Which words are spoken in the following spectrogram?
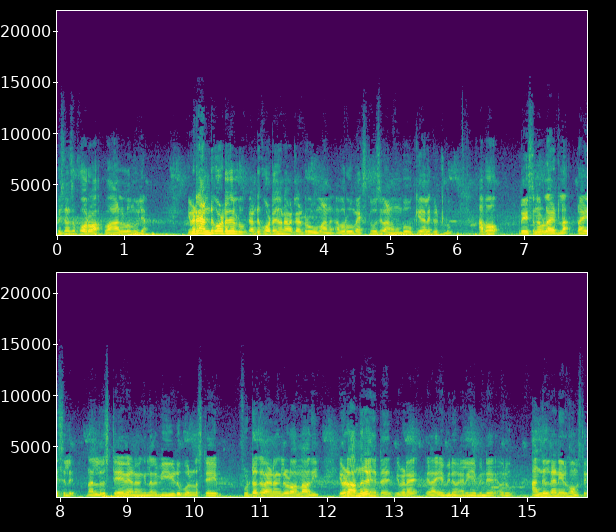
ബിസിനസ് കുറവാണ് അപ്പോൾ ആളുകളൊന്നുമില്ല. ഇവിടെ രണ്ട് കോട്ടേജേ ഉള്ളൂ. രണ്ട് കോട്ടേജ് പറയാൻ പറ്റില്ല. രണ്ട് റൂമാണ്. അപ്പോൾ റൂം എക്സ്ക്ലൂസീവ് ആണ്. മുമ്പ് ബുക്ക് ചെയ്താലേ കിട്ടുള്ളൂ. അപ്പോൾ റീസണബിൾ ആയിട്ടുള്ള പ്രൈസിൽ നല്ലൊരു സ്റ്റേ വേണമെങ്കിൽ നല്ല വീട് പോലുള്ള സ്റ്റേയും ഫുഡൊക്കെ വേണമെങ്കിൽ ഇവിടെ വന്നാൽ മതി. ഇവിടെ വന്നു കഴിഞ്ഞിട്ട് ഇവിടെ എബിനോ അല്ലെങ്കിൽ എബിന്റെ ഒരു അങ്കിളിനാണ് ഈ ഒരു ഹോം സ്റ്റേ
